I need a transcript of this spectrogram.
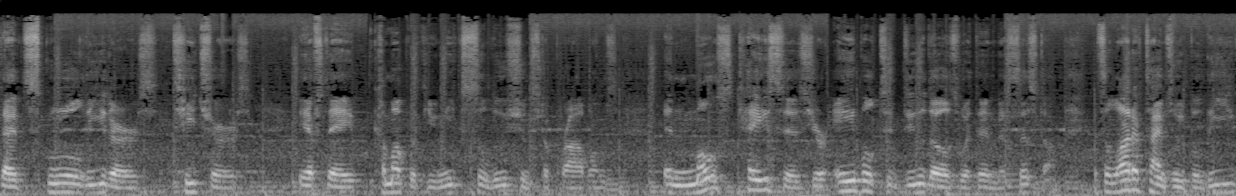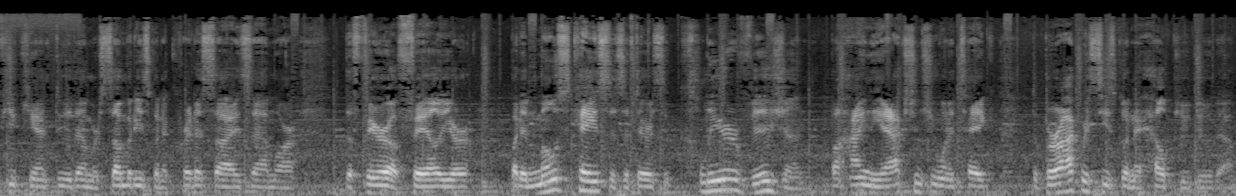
that school leaders, teachers, if they come up with unique solutions to problems, in most cases, you're able to do those within the system. It's a lot of times we believe you can't do them, or somebody's going to criticize them, or the fear of failure. But in most cases, if there's a clear vision behind the actions you want to take, the bureaucracy is going to help you do them.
